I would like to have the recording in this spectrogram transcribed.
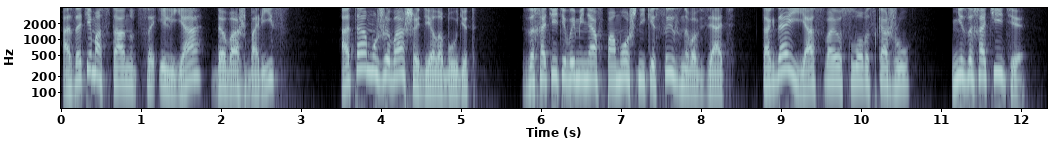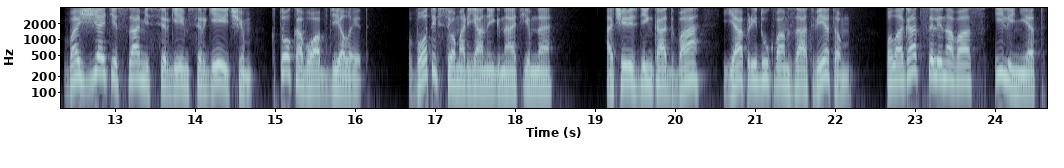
а затем останутся Илья да ваш Борис. А там уже ваше дело будет, Захотите вы меня в помощники сызного взять, тогда и я свое слово скажу. Не захотите, возжайте сами с Сергеем Сергеевичем, кто кого обделает. Вот и все, Марьяна Игнатьевна. А через денька два я приду к вам за ответом, полагаться ли на вас или нет.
